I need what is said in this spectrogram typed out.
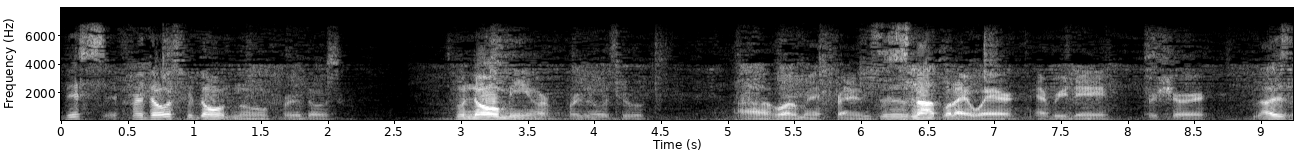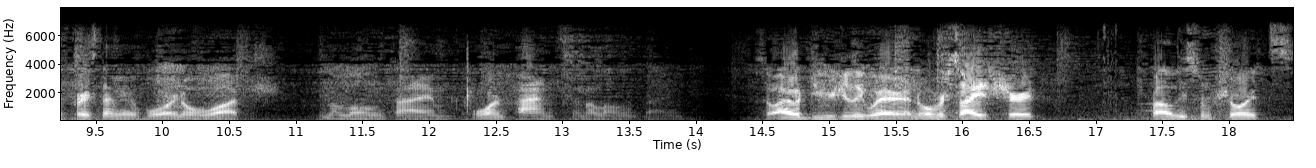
This, for those who don't know, for those who know me, or for those who uh, who are my friends, this is not what I wear every day, for sure. Now, this is the first time I've worn a watch in a long time, worn pants in a long time. So I would usually wear an oversized shirt probably some shorts,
